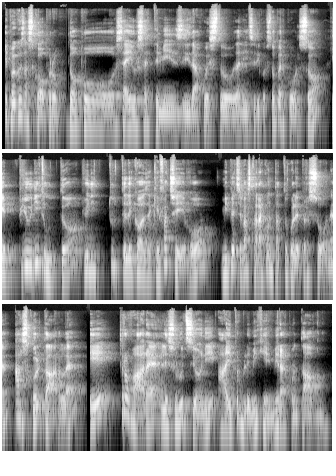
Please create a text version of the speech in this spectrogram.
E poi cosa scopro? Dopo sei o sette mesi da questo- dall'inizio di questo percorso, che più di tutto, più di tutte le cose che facevo, mi piaceva stare a contatto con le persone, ascoltarle e trovare le soluzioni ai problemi che mi raccontavano,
